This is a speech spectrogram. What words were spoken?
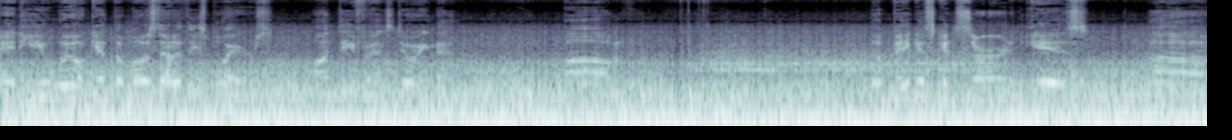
And he will get the most out of these players on defense doing that. Um, the biggest concern is uh,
